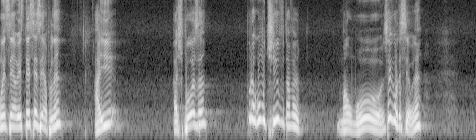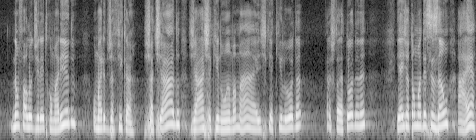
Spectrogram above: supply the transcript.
Um exemplo, esse, nesse exemplo, né? Aí, a esposa, por algum motivo, estava mau humor, não sei o que aconteceu, né? Não falou direito com o marido, o marido já fica chateado, já acha que não ama mais, que aquilo, outro, aquela história toda, né? E aí já toma uma decisão, ah é?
